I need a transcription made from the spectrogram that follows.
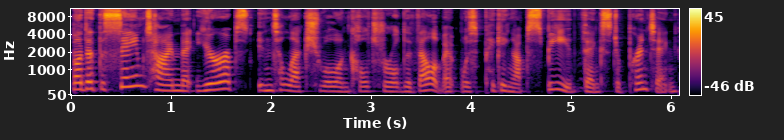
But at the same time that Europe's intellectual and cultural development was picking up speed thanks to printing,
